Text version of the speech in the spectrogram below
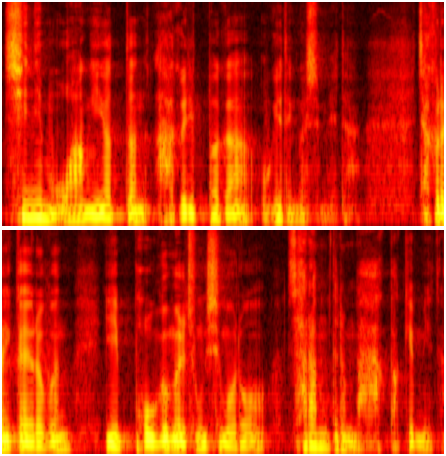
신임 왕이었던 아그리빠가 오게 된 것입니다. 자, 그러니까 여러분, 이 복음을 중심으로 사람들은 막 바뀝니다.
